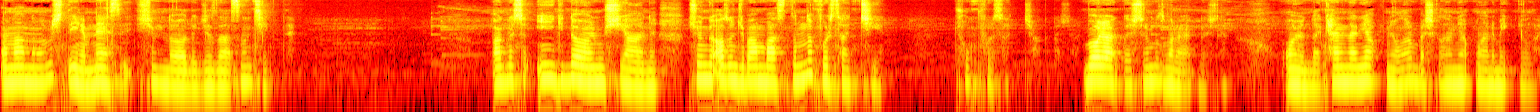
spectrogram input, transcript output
Onu anlamamış değilim. Neyse şimdi öyle cezasını çekti. Arkadaşlar iyi ki de ölmüş yani. Çünkü az önce ben bastığımda fırsatçı. Çok fırsatçı arkadaşlar. Böyle arkadaşlarımız var arkadaşlar. Oyunda. Kendileri yapmıyorlar. Başkalarının yapmalarını bekliyorlar.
